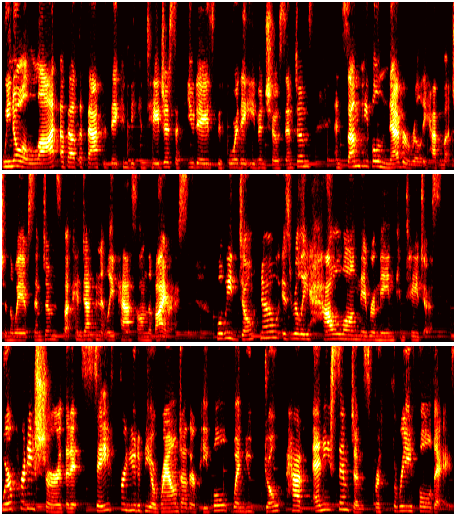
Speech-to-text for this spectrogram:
We know a lot about the fact that they can be contagious a few days before they even show symptoms, and some people never really have much in the way of symptoms but can definitely pass on the virus. What we don't know is really how long they remain contagious. We're pretty sure that it's safe for you to be around other people when you don't have any symptoms for three full days.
